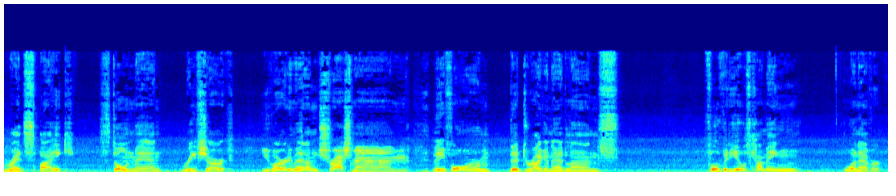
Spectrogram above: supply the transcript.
Red Spike, Stone Man, Reef Shark, you've already met them. Trash Man. They form the Dragon Head Lance. Full video is coming whenever.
